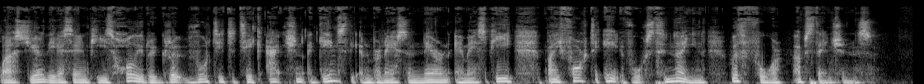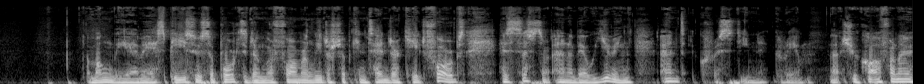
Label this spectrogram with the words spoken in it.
Last year, the SNP's Holyrood group voted to take action against the Inverness and Nairn MSP by 48 votes to 9, with four abstentions. Among the MSPs who supported him were former leadership contender Kate Forbes, his sister Annabel Ewing, and Christine Grahame. That's your call for now.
